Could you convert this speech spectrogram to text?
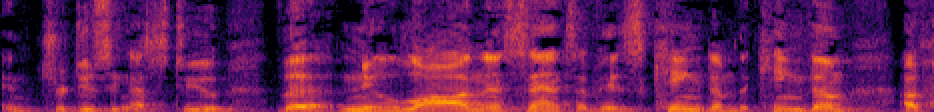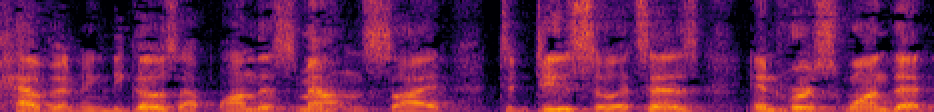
introducing us to the new law in the sense of his kingdom, the kingdom of heaven. And he goes up on this mountainside to do so. It says in verse 1 that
